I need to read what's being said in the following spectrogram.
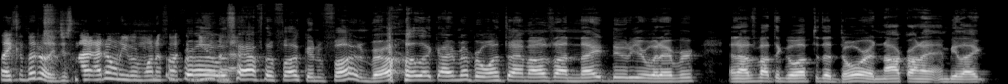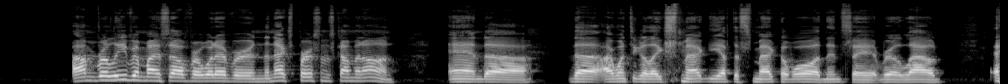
Like literally, just I, I don't even want to fucking bro, hear it was that. half the fucking fun, bro. like I remember one time I was on night duty or whatever, and I was about to go up to the door and knock on it and be like, "I'm relieving myself" or whatever, and the next person's coming on, and uh the I went to go like smack. You have to smack the wall and then say it real loud.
